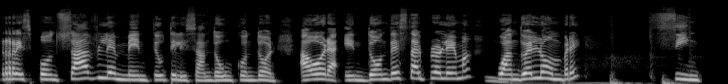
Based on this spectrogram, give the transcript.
responsablemente utilizando un condón. Ahora, ¿en dónde está el problema? Cuando el hombre, sin,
